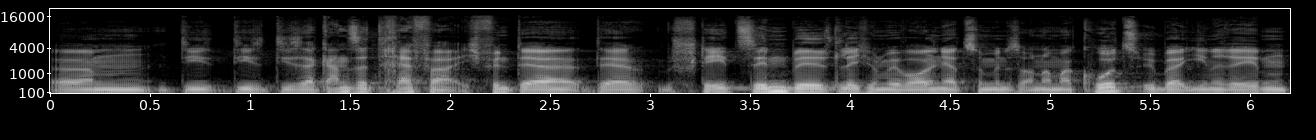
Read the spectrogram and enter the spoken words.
ähm, die, die, dieser ganze Treffer. Ich finde, der, der steht sinnbildlich und wir wollen ja zumindest auch noch mal kurz über ihn reden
